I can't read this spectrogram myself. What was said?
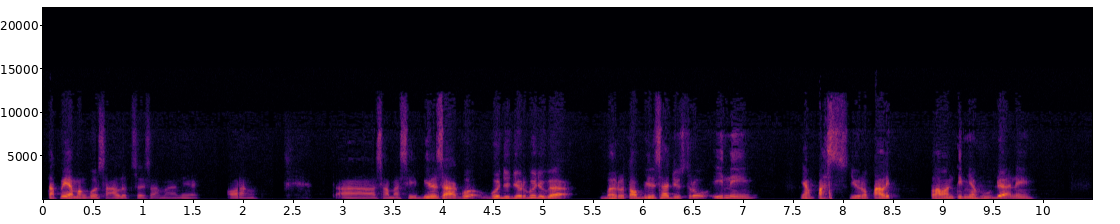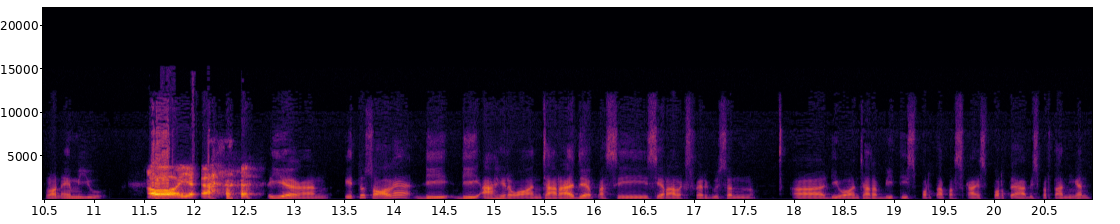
tapi emang gue salut sih sama ini orang uh, sama si Bilsa gue gue jujur gue juga baru tau Bilsa justru ini yang pas Europa League lawan timnya Huda nih lawan MU Oh iya. iya kan. Itu soalnya di di akhir wawancara aja pas si Sir Alex Ferguson uh, di wawancara BT Sport apa Sky Sport ya habis pertandingan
